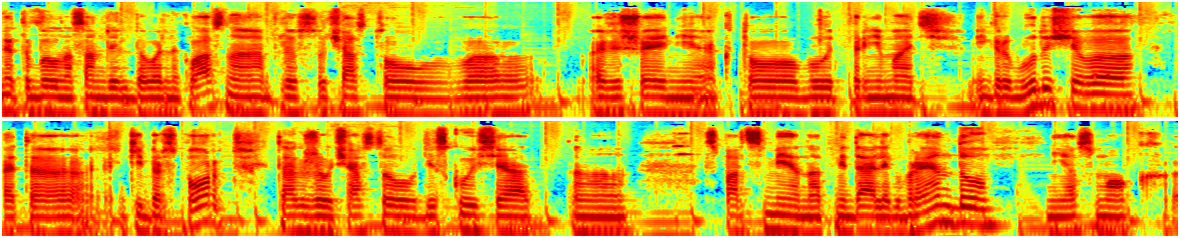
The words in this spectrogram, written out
Это было на самом деле довольно классно. Плюс участвовал в решении, кто будет принимать игры будущего. Это киберспорт. Также участвовал в дискуссии э, спортсмен от медали к бренду. Я смог э,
